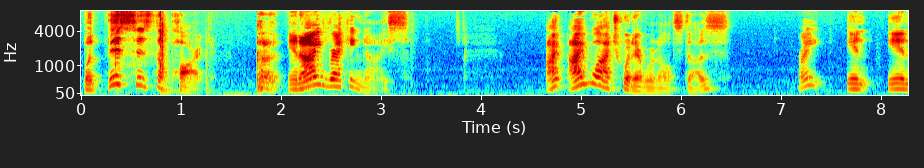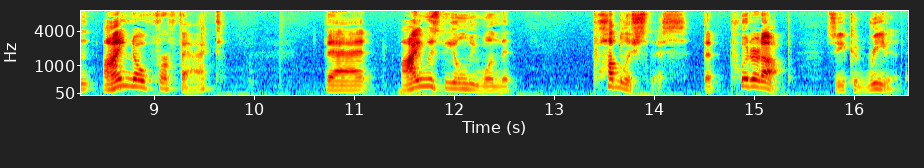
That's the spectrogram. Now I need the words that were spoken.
But this is the part, and I recognize, I, I watch what everyone else does, right? And, and I know for a fact that I was the only one that published this, that put it up so you could read it.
